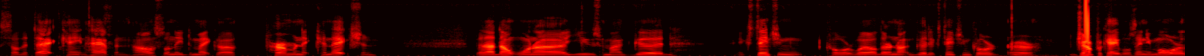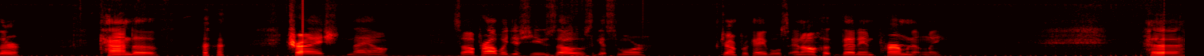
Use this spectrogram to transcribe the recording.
so that that can't happen. I also need to make a permanent connection but I don't want to use my good extension cord well they're not good extension cord or jumper cables anymore they're kind of trashed now. So I'll probably just use those to get some more jumper cables and I'll hook that in permanently. Uh,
